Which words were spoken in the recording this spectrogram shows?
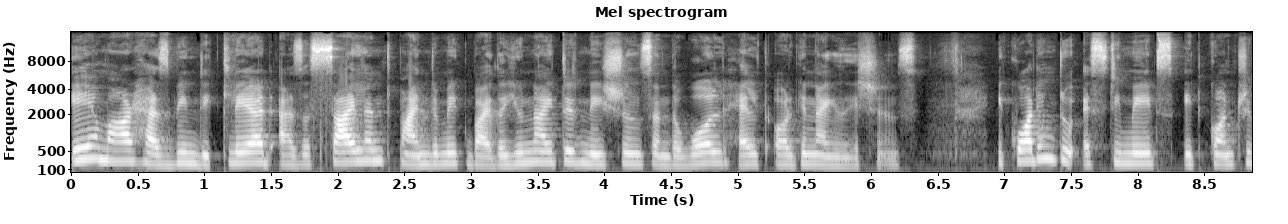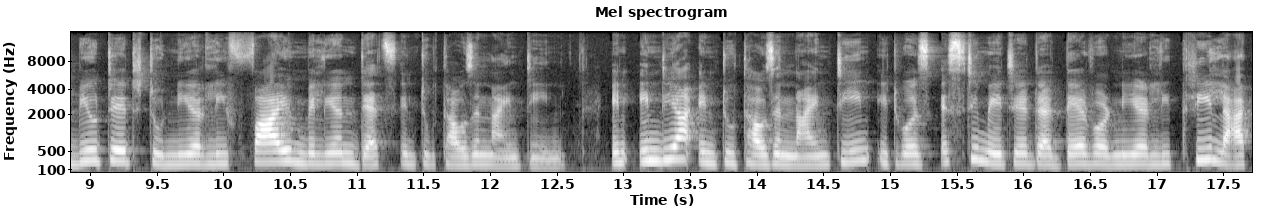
AMR has been declared as a silent pandemic by the United Nations and the World Health Organizations. According to estimates, it contributed to nearly 5 million deaths in 2019. In India in 2019, it was estimated that there were nearly 3 lakh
